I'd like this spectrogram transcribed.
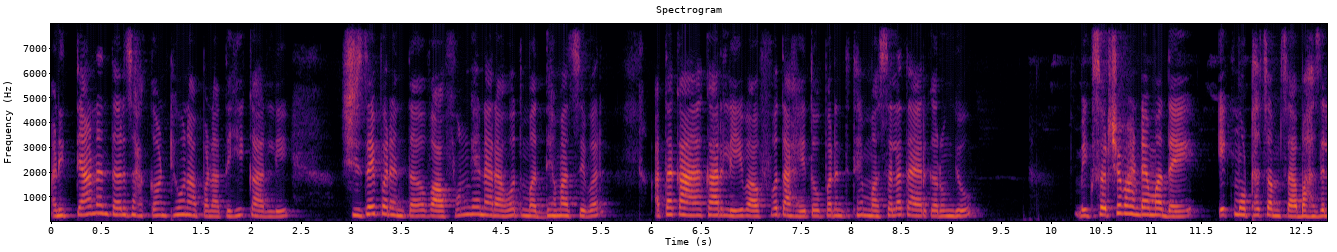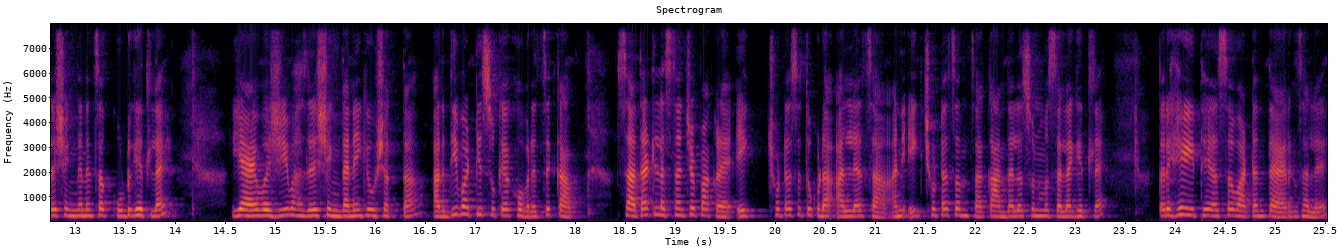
आणि त्यानंतर झाकण ठेवून आपण आता ही कारली शिजेपर्यंत वाफून घेणार आहोत मध्यमाचेवर आता का कारली वाफवत आहे तोपर्यंत इथे मसाला तयार करून घेऊ. मिक्सरच्या भांड्यामध्ये एक मोठा चमचा भाजलेल्या शेंगदाण्याचा कूट घेतला आहे याऐवजी भाजले शेंगदाणे घेऊ शकता. अर्धी वाटी सुक्या खोबऱ्याचे काप सात आठ लसणाच्या पाकळ्या एक छोटासा तुकडा आल्याचा आणि एक छोटा चमचा कांदा लसूण मसाला घेतला आहे तर हे इथे असं वाटण तयार झालं आहे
